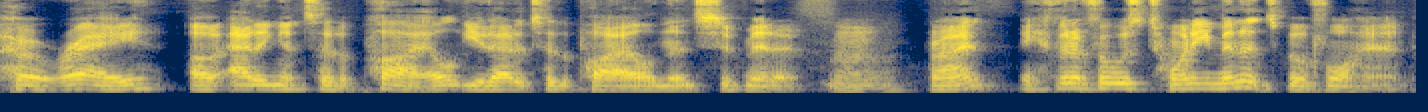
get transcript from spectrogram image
hooray, of adding it to the pile. You'd add it to the pile and then submit it, right? Even if it was 20 minutes beforehand.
